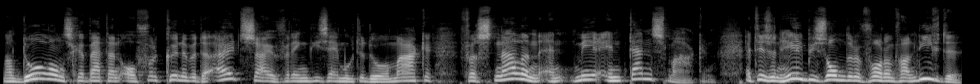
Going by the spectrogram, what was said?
Want door ons gebed en offer kunnen we de uitzuivering die zij moeten doormaken versnellen en meer intens maken. Het is een heel bijzondere vorm van liefde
